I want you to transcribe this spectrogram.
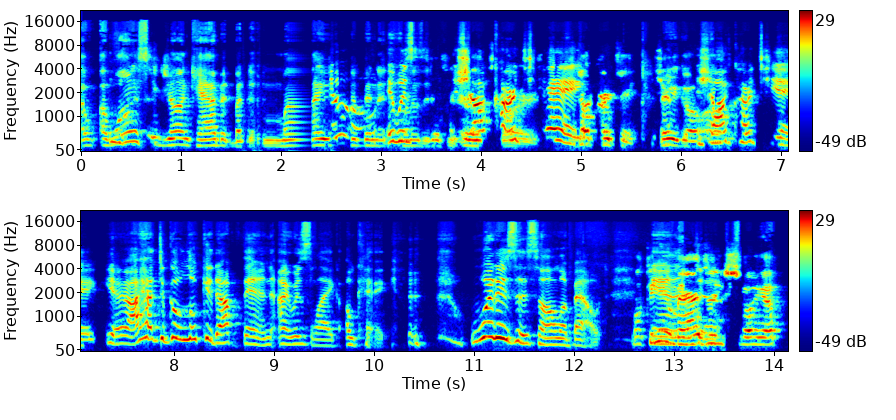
I, I want to say John Cabot, but it might no, have been it was Jacques Cartier. Jacques Cartier. There you go. Jacques um, Cartier. Yeah, I had to go look it up. Then I was like, okay, what is this all about? Well, can and, you imagine uh, showing up?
